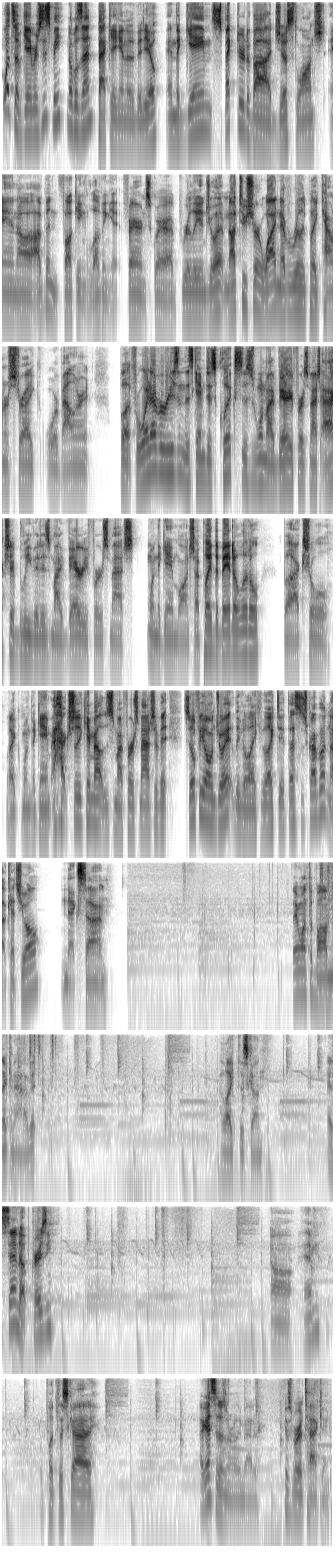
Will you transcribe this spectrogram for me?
What's up, gamers? It's me, Noble Zen, back again in the video. And the game Spectre Divide just launched, and uh, I've been fucking loving it, fair and square. I really enjoy it. I'm not too sure why. Never really played Counter Strike or Valorant, but for whatever reason, this game just clicks. This is one of my very first match. I actually believe it is my very first match when the game launched. I played the beta a little, but actual like when the game actually came out, this is my first match of it. So if you all enjoy it, leave a like if you liked it, hit that subscribe button. I'll catch you all next time. They want the bomb, they can have it. I like this gun. Hey, stand up, crazy. Uh, M. We'll put this guy. I guess it doesn't really matter because we're attacking.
